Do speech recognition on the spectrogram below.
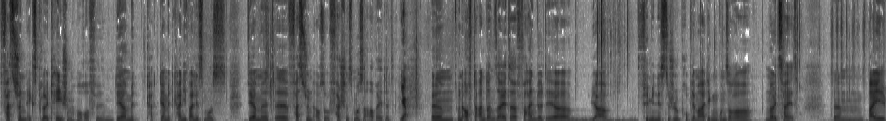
fast schon Exploitation-Horrorfilm, der mit, der mit Kannibalismus, der mit äh, fast schon auch so Faschismus arbeitet. Ja. Ähm, und auf der anderen Seite verhandelt er ja feministische Problematiken unserer Neuzeit. Ähm, bei,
